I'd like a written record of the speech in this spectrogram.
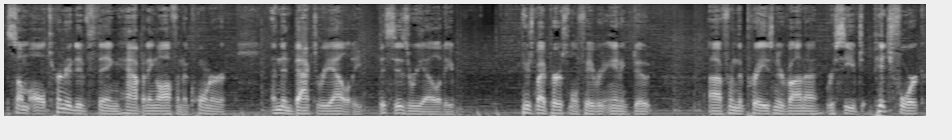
some alternative thing happening off in a corner and then back to reality. This is reality. Here's my personal favorite anecdote uh, from the praise Nirvana received. Pitchfork,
